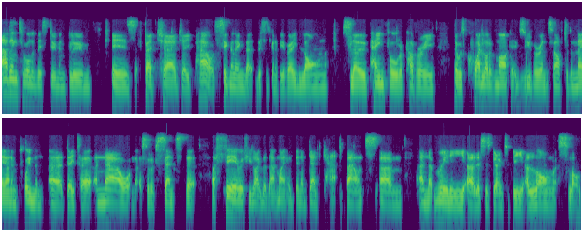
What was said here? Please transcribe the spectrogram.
adding to all of this doom and gloom is Fed Chair Jay Powell signaling that this is going to be a very long, slow, painful recovery. There was quite a lot of market exuberance after the May unemployment uh, data, and now a sort of sense that a fear, if you like, that that might have been a dead cat bounce, um, and that really uh, this is going to be a long slog.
